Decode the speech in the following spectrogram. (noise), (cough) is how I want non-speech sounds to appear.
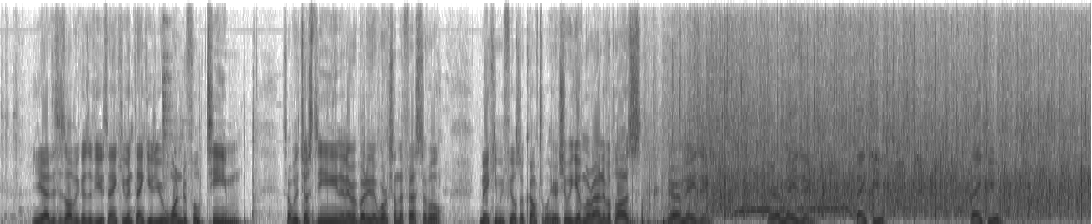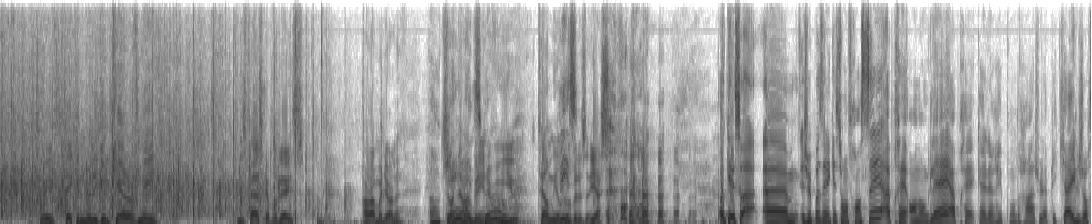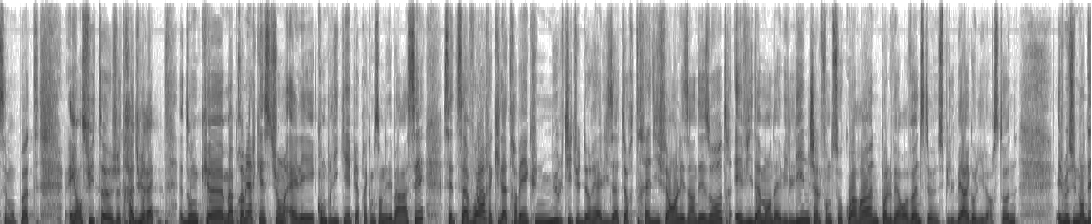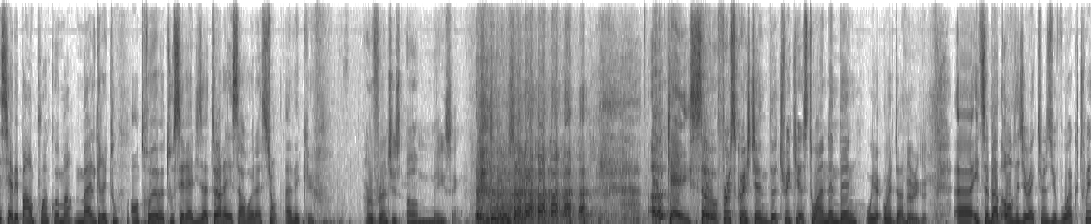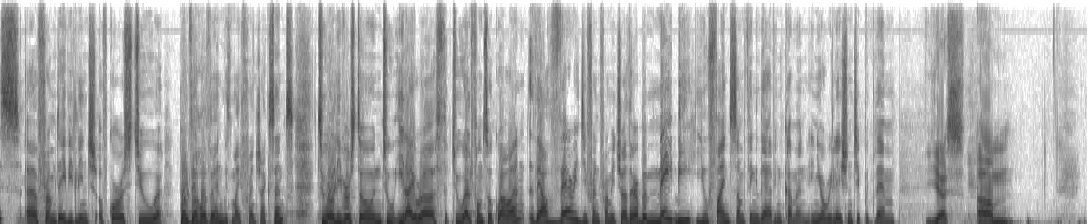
Yeah, this is all because of you. Thank you. And thank you to your wonderful team. Start with Justine and everybody that works on the festival, making me feel so comfortable here. Should we give them a round of applause? They're amazing. They're amazing. Thank you. Thank you. They've taken really good care of me these past couple of days. All right, my darling. so Okay, now I'm going to interview you. Tell me a Please. little bit of yes. (laughs) Ok, so, euh, je vais poser les questions en français, après en anglais, après qu'elle répondra. Je vais l'appeler Kyle, genre c'est mon pote. Et ensuite, euh, je traduirai. Donc, euh, ma première question, elle est compliquée, puis après, comme ça, on est débarrassé. C'est de savoir qu'il a travaillé avec une multitude de réalisateurs très différents les uns des autres. Évidemment, David Lynch, Alfonso Cuaron, Paul Verhoeven, Steven Spielberg, Oliver Stone. Et je me suis demandé s'il n'y avait pas un point commun, malgré tout, entre tous ces réalisateurs et sa relation avec eux. Her French is amazing. (laughs) Just gotta say it. Okay, so first question, the trickiest one, and then we're, we're done. Very good. Uh, it's about all the directors you've worked with, uh, from David Lynch, of course, to uh, Paul Verhoeven, with my French accent, to Oliver Stone, to Eli Roth, to Alfonso Cuaron. They are very different from each other, but maybe you find something they have in common in your relationship with them. Yes. Um,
